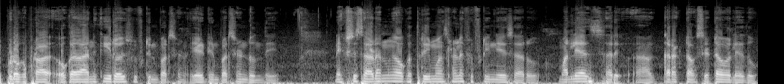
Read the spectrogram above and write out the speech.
ఇప్పుడు ఒక ప్రా ఒకదానికి ఈరోజు ఫిఫ్టీన్ పర్సెంట్ ఎయిటీన్ పర్సెంట్ ఉంది. నెక్స్ట్ సడన్గా ఒక త్రీ మంత్స్లోనే ఫిఫ్టీన్ చేశారు. మళ్ళీ అది సరి కరెక్ట్ సెట్ అవ్వలేదు.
